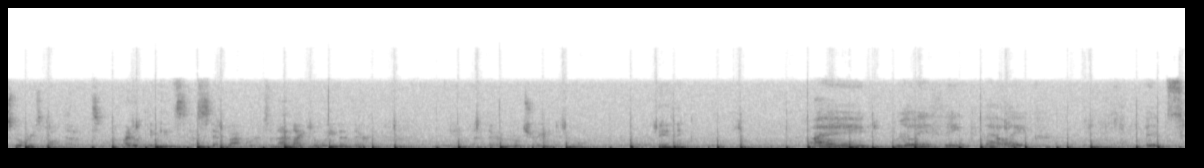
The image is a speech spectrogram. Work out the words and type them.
stories about that. So I don't think it's a step backwards, and I like the way that they're you know that they're portrayed. What do you think? I really think that like it's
